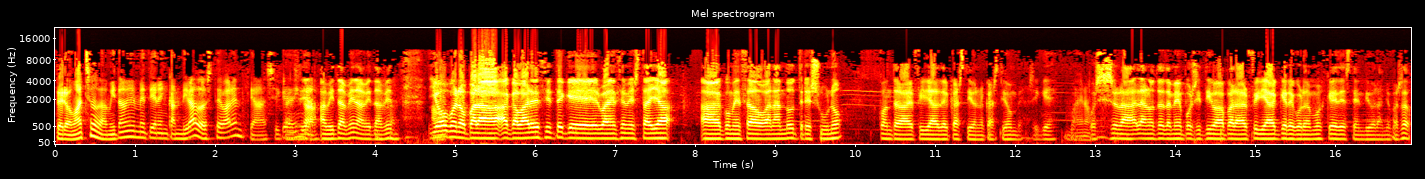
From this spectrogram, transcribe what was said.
Pero macho, a mí también me tiene encandilado este Valencia, así que Así, venga. a mí también, a mí también. Yo, bueno, para acabar de decirte que el Valencia Mestalla ha comenzado ganando 3-1 contra el filial del Castellón, el Castellón B. Así que, Bueno. pues eso la, la nota también positiva para el filial que recordemos que descendió el año pasado.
